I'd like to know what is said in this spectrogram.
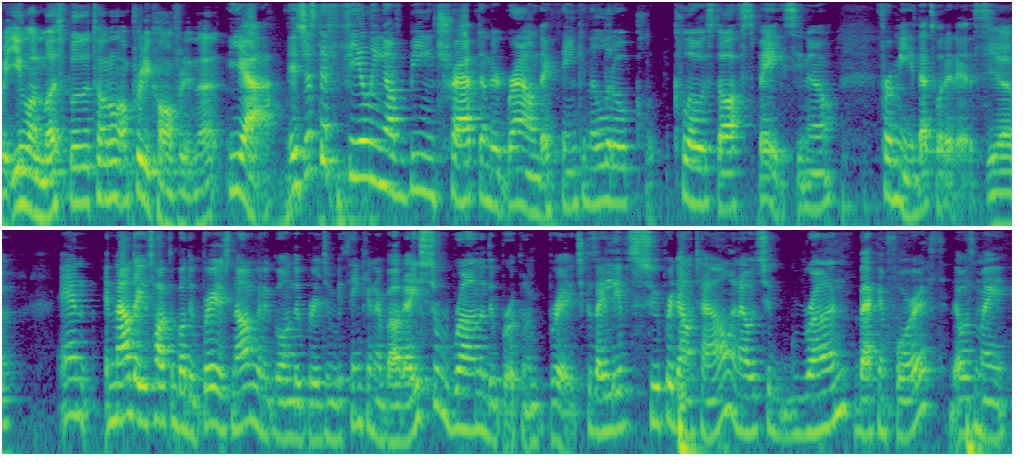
But Elon Musk built a tunnel. I'm pretty confident in that. yeah. It's just the feeling of being trapped underground. I think in a little cl- closed off space. You know, for me, that's what it is. Yeah. And, and now that you talked about the bridge, now I'm gonna go on the bridge and be thinking about it. I used to run on the Brooklyn Bridge because I lived super downtown, and I would just run back and forth. That was my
